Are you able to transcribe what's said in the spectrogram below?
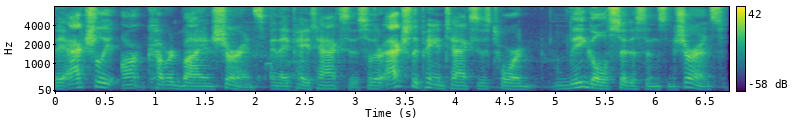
they actually aren't covered by insurance and they pay taxes. So they're actually paying taxes toward legal citizens' insurance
